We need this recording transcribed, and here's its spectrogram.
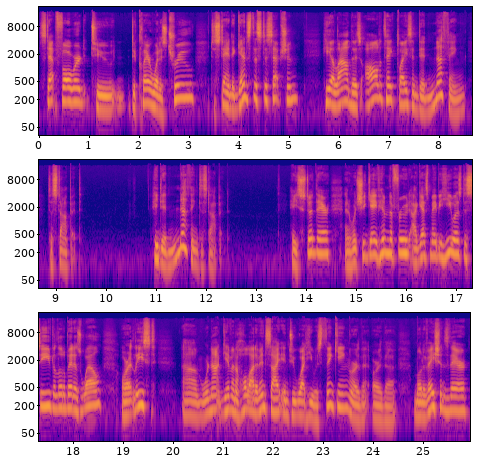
step forward to declare what is true, to stand against this deception. He allowed this all to take place and did nothing to stop it. He did nothing to stop it. He stood there, and when she gave him the fruit, I guess maybe he was deceived a little bit as well, or at least um, we're not given a whole lot of insight into what he was thinking or the or the motivations there,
